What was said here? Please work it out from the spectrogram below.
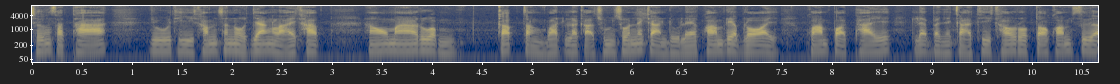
เชิงศรัทธาอยู่ที่คำชะโนดย่างหลายครับเฮามาร่วมกับจังหวัดและกะชุมชนในการดูแลความเรียบร้อย ความปลอดภัย และบรรยากาศที่เคารพต่อความเสื่อ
